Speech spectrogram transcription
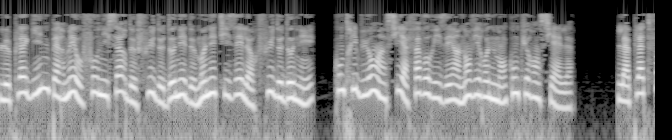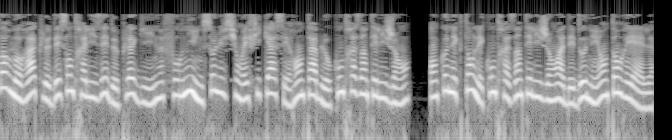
Le plugin permet aux fournisseurs de flux de données de monétiser leur flux de données, contribuant ainsi à favoriser un environnement concurrentiel. La plateforme Oracle décentralisée de plugins fournit une solution efficace et rentable aux contrats intelligents, en connectant les contrats intelligents à des données en temps réel.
